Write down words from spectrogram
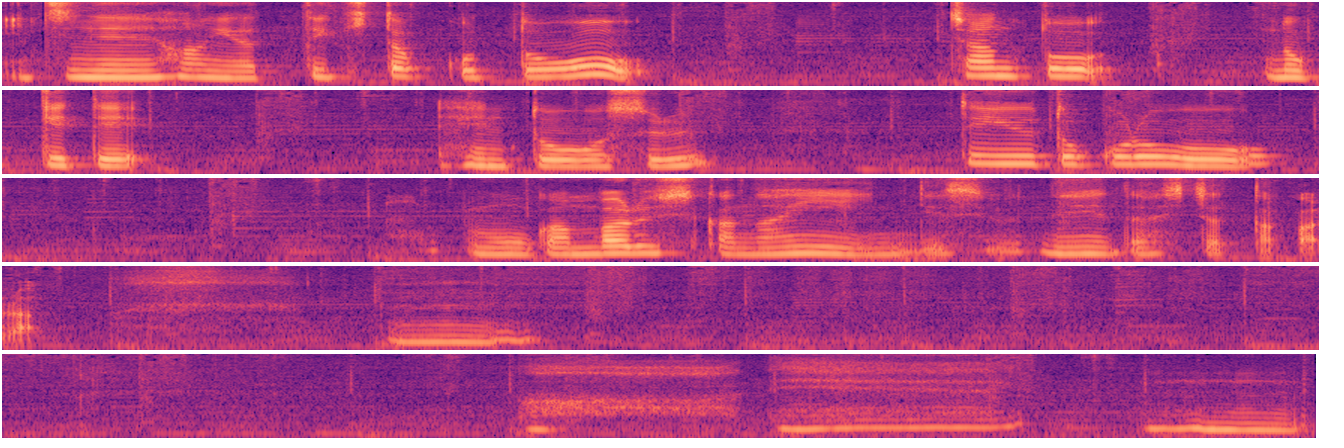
1年半やってきたことをちゃんと乗っけて返答をするっていうところをもう頑張るしかないんですよね。出しちゃったから。うん。まあね。うん。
